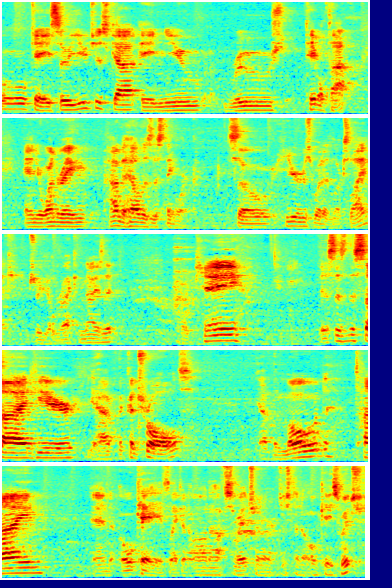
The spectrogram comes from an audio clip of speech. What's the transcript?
Okay, so you just got a new Rouge tabletop and you're wondering how the hell does this thing work? So here's what it looks like. I'm sure you'll recognize it. Okay, this is the side here. You have the controls. You have the mode, time, and OK. It's like an on-off switch or just an OK switch.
